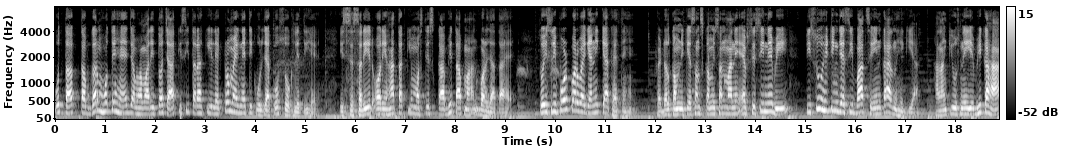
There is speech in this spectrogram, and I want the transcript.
उत्तक तब गर्म होते हैं जब हमारी त्वचा किसी तरह की इलेक्ट्रोमैग्नेटिक ऊर्जा को सोख लेती है। इससे शरीर और यहाँ तक कि मस्तिष्क का भी तापमान बढ़ जाता है। तो इस रिपोर्ट पर वैज्ञानिक क्या कहते हैं? फेडरल कम्युनिकेशंस कमीशन, माने एफसीसी ने भी टिश्यू हीटिंग जैसी बात से इनकार नहीं किया। हालाँकि उसने ये भी कहा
